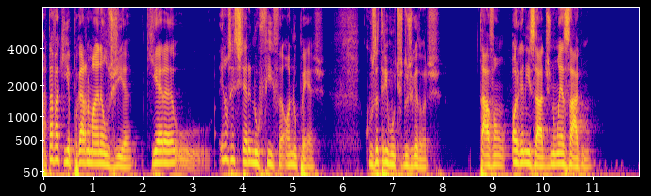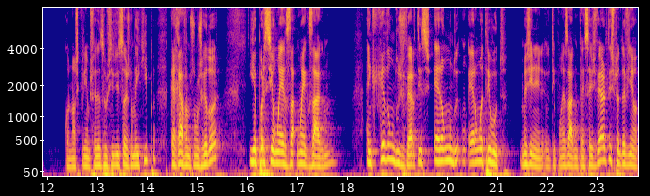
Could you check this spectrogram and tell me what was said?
Pá, estava aqui a pegar numa analogia que era, o, eu não sei se isto era no FIFA ou no PES, que os atributos dos jogadores estavam organizados num hexágono. Quando nós queríamos fazer substituições numa equipa, carregávamos num jogador e aparecia um, um hexágono em que cada um dos vértices era um, era um atributo. Imaginem, tipo um hexágono tem seis vértices, portanto havia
